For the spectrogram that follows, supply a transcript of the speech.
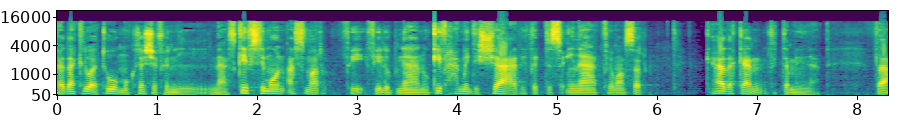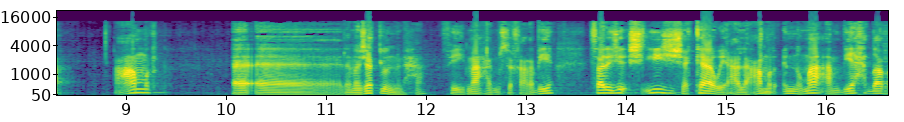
في ذاك الوقت هو مكتشف الناس كيف سيمون أسمر في في لبنان وكيف حميد الشاعري في التسعينات في مصر. هذا كان في الثمانينات. فعمرو آه، آه، لما جات له المنحة في معهد موسيقى عربيه صار يجي, شكاوي على عمرو إنه ما عم بيحضر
